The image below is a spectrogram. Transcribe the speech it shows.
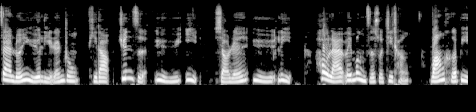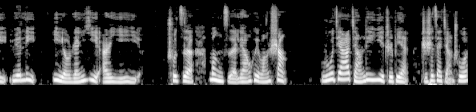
在《论语里仁》中提到：“君子喻于义。”小人喻于利，后来为孟子所继承。王何必曰利？亦有仁义而已矣。出自《孟子·梁惠王上》。儒家讲利益之辩，只是在讲出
